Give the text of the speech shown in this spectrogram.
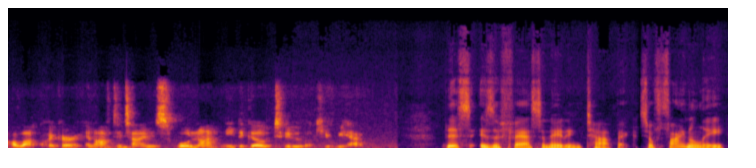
a lot quicker and oftentimes will not need to go to acute rehab. This is a fascinating topic. So, finally,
